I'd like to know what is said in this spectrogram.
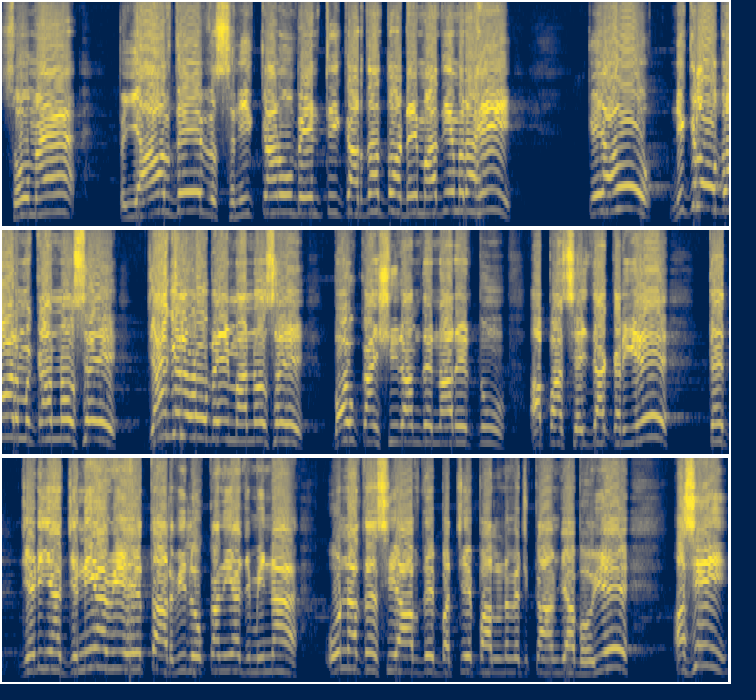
ਸੋ ਮੈਂ ਪੰਜਾਬ ਦੇ ਵਸਨੀਕਾਂ ਨੂੰ ਬੇਨਤੀ ਕਰਦਾ ਤੁਹਾਡੇ ਮਾਧਿਅਮ ਰਾਹੀਂ ਕਿ ਆਓ, ਨਿਕਲੋ ਬਾਹਰ ਮਕਾਨੋਂ ਸੇ, ਜੰਗ ਲੜੋ ਬੇਈਮਾਨੋਂ ਸੇ ਬਾਹੂ ਕਾਂਸ਼ੀ ਰਾਮ ਦੇ ਨਾਰੇ ਤੋਂ ਆਪਾਂ ਸਜਦਾ ਕਰੀਏ ਤੇ ਜਿਹੜੀਆਂ ਜਿੰਨੀਆਂ ਵੀ ਇਹ ਧਾੜਵੀ ਲੋਕਾਂ ਦੀਆਂ ਜ਼ਮੀਨਾਂ ਉਹਨਾਂ ਤੇ ਅਸੀਂ ਆਪਦੇ ਬੱਚੇ ਪਾਲਣ ਵਿੱਚ ਕਾਮਯਾਬ ਹੋਈਏ। ਅਸੀਂ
